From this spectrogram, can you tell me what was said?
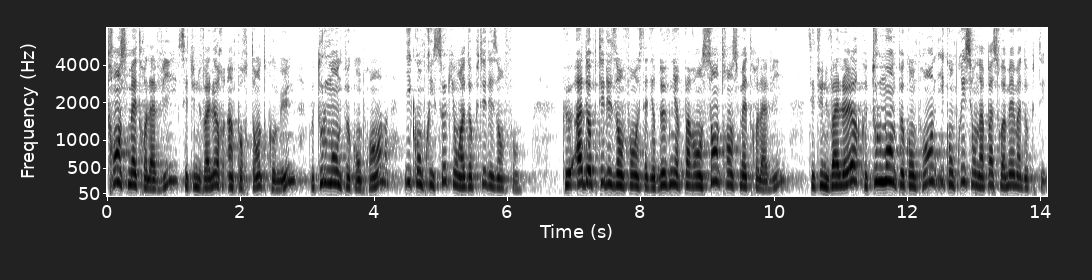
transmettre la vie, c'est une valeur importante commune que tout le monde peut comprendre, y compris ceux qui ont adopté des enfants. Que adopter des enfants, c'est-à-dire devenir parent sans transmettre la vie, c'est une valeur que tout le monde peut comprendre, y compris si on n'a pas soi-même adopté.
